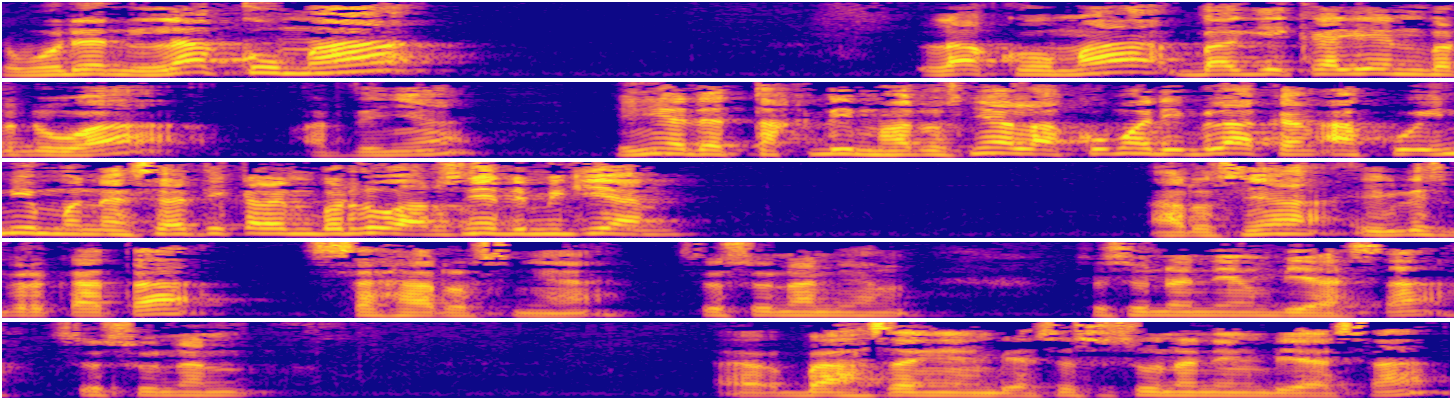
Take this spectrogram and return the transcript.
Kemudian lakuma lakuma bagi kalian berdua artinya ini ada takdim harusnya lakuma di belakang aku ini menasihati kalian berdua harusnya demikian. Harusnya iblis berkata seharusnya susunan yang susunan yang biasa, susunan bahasa yang biasa, susunan yang biasa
